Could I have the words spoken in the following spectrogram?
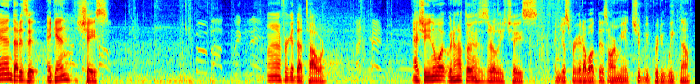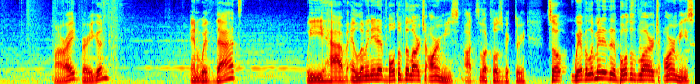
And that is it. Again, chase. Uh, forget that tower. Actually, you know what? We don't have to necessarily chase and just forget about this army. It should be pretty weak now. All right, very good. And with that, we have eliminated both of the large armies. Ah, oh, still a close victory. So we have eliminated the, both of the large armies,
